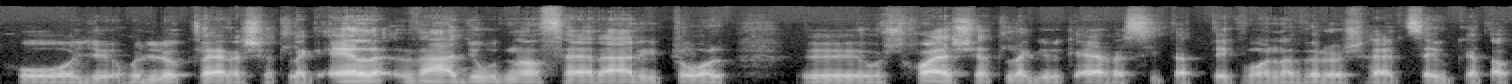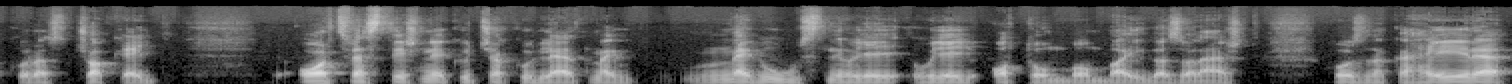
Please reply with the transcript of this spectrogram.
hogy, hogy Lökler esetleg elvágyódna a Ferrari-tól, most ha esetleg ők elveszítették volna a vörös hercegüket, akkor az csak egy arcvesztés nélkül csak úgy lehet meg, megúszni, hogy egy, hogy egy atombomba igazolást hoznak a helyére,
